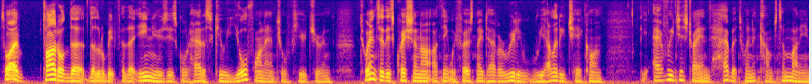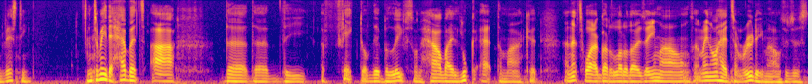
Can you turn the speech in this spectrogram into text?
so I've titled the the little bit for the e-news is called "How to Secure Your Financial Future." And to answer this question, I think we first need to have a really reality check on the average Australian's habits when it comes to money investing. And to me, the habits are the the the effect of their beliefs on how they look at the market. And that's why I got a lot of those emails. I mean, I had some rude emails just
